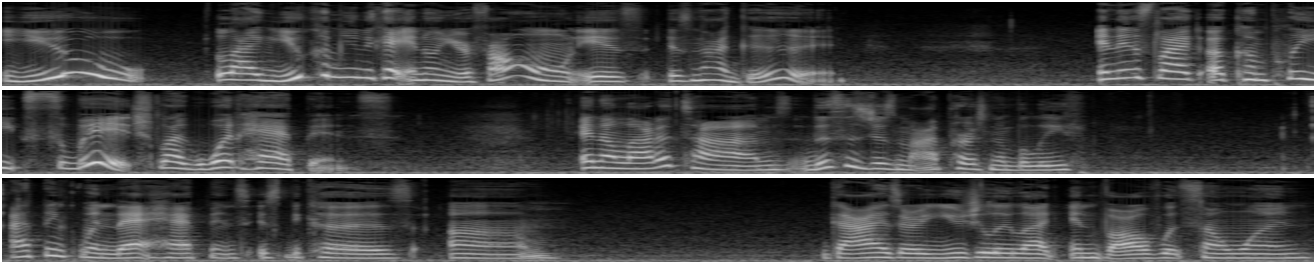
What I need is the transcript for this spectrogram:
you like you communicating on your phone is is not good. And it's like a complete switch. Like what happens? And a lot of times, this is just my personal belief. I think when that happens, it's because um, guys are usually like involved with someone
